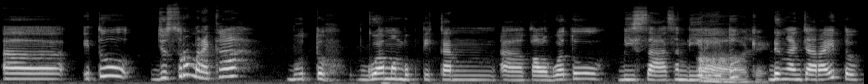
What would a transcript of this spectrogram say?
eh itu justru mereka butuh gua membuktikan eh, kalau gua tuh bisa sendiri Ah, itu oke. dengan cara itu.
